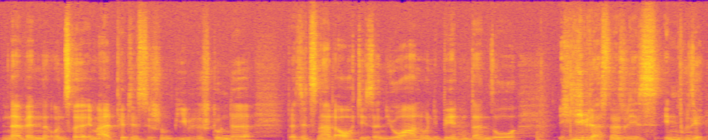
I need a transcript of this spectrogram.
ne, wenn unsere im altpietistischen Bibelstunde, da sitzen halt auch die Senioren und die beten dann so, ich liebe das, ne, so dieses Innenprinzip,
